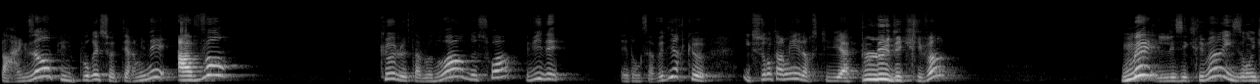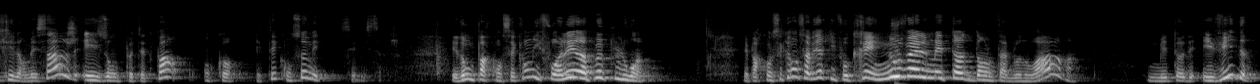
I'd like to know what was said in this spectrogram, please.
Par exemple, ils pourraient se terminer avant que le tableau noir ne soit vidé. Et donc ça veut dire qu'ils se sont terminés lorsqu'il n'y a plus d'écrivains, mais les écrivains ils ont écrit leurs messages et ils n'ont peut-être pas encore été consommés ces messages. Et donc par conséquent il faut aller un peu plus loin. Et par conséquent ça veut dire qu'il faut créer une nouvelle méthode dans le tableau noir une méthode est vide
